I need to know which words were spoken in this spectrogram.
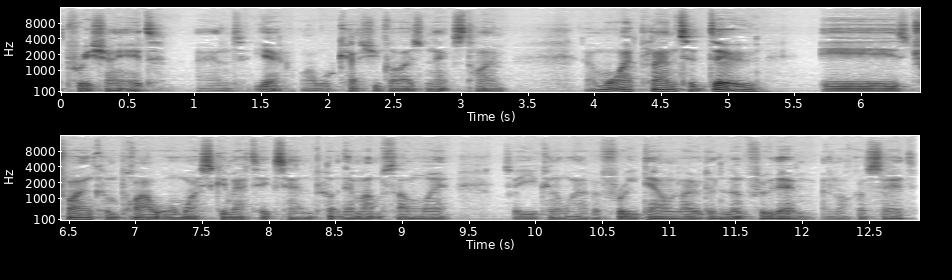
appreciated. And yeah I will catch you guys next time. And what I plan to do is try and compile all my schematics and put them up somewhere so you can all have a free download and look through them. And like I said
